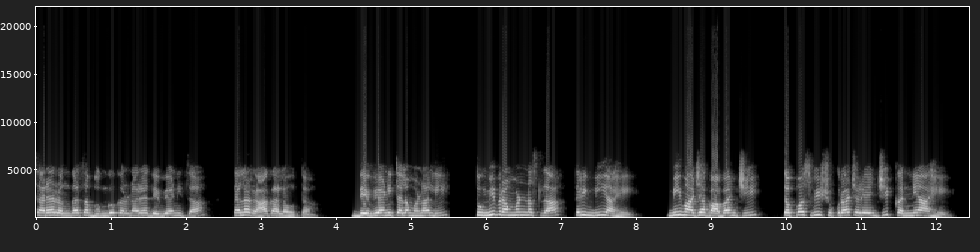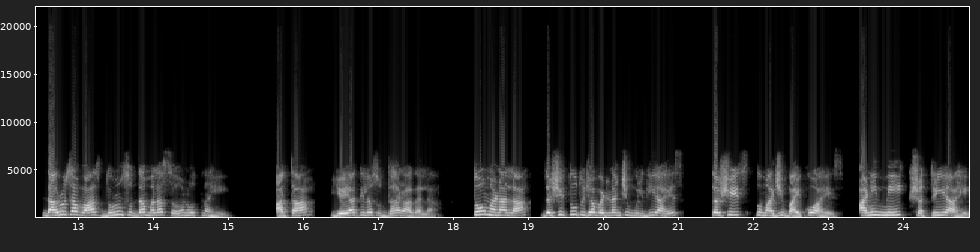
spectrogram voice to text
साऱ्या रंगाचा भंग करणाऱ्या देवयानीचा त्याला राग आला होता. देवयानी त्याला म्हणाली तुम्ही ब्राह्मण नसला तरी मी आहे. मी माझ्या बाबांची तपस्वी शुक्राचार्यांची कन्या आहे. दारूचा वास दुरून सुद्धा मला सहन होत नाही. आता ययातीला सुद्धा राग आला. तो म्हणाला जशी तू तुझ्या वडिलांची मुलगी आहेस तशीच तू माझी बायको आहेस. आणि मी क्षत्रिय आहे.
